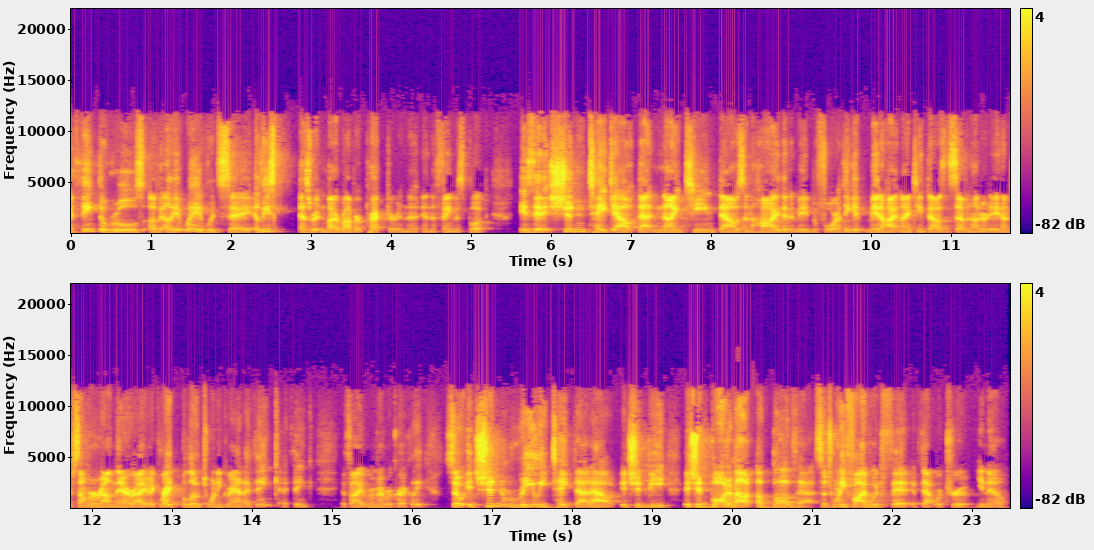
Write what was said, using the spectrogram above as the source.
I think the rules of Elliott Wave would say, at least as written by Robert Prechter in the in the famous book, is that it shouldn't take out that 19,000 high that it made before. I think it made a high at 19,700, 800, somewhere around there, right? Like right below 20 grand, I think. I think if I remember correctly. So it shouldn't really take that out. It should be it should bottom out above that. So 25 would fit if that were true, you know?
